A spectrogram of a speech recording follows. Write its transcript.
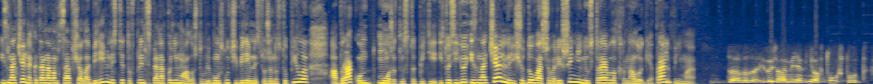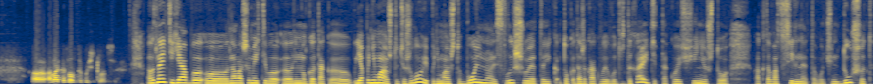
изначально, когда она вам сообщала о беременности, то, в принципе, она понимала, что в любом случае беременность уже наступила, а брак, он может наступить. И, и то есть ее изначально, еще до вашего решения, не устраивала хронология. Правильно понимаю? Да, да, да. И то есть она меня обвинила в том, что вот она оказалась в такой ситуации. А вы знаете, я бы э, на вашем месте э, немного так... Э, я понимаю, что тяжело, и понимаю, что больно, и слышу это, и только даже как вы вот вздыхаете, такое ощущение, что как-то вас сильно это очень душит.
